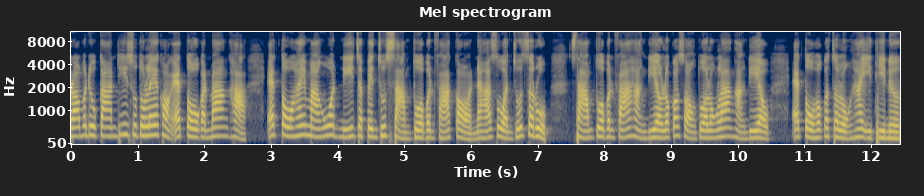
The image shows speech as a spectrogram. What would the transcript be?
เรามาดูการที่ชุดตัวเลขของแอดโตกันบ้างค่ะแอดโตให้มางวดนี้จะเป็นชุด 3 ตัวบนฟ้าก่อนนะคะส่วนชุดสรุป 3 ตัวบนฟ้าหางเดียวแล้วก็ 2 ตัวลงล่างหางเดียว แอดโตเขาก็จะลงให้อีกทีหนึ่ง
